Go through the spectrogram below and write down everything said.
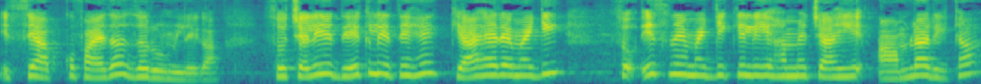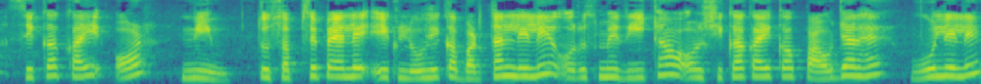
इससे आपको फ़ायदा ज़रूर मिलेगा। सो चलिए देख लेते हैं क्या है रेमेडी सो इस रेमेडी के लिए हमें चाहिए आंवला रीठा सिकाकाई और नीम। तो सबसे पहले एक लोहे का बर्तन ले लें और उसमें रीठा और शिकाकाई का पाउडर है वो ले लें।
